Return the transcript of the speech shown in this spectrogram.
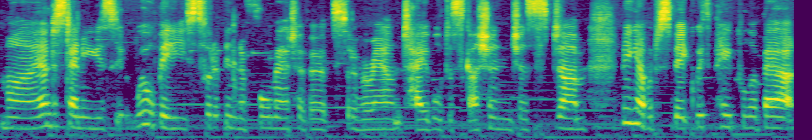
my understanding is it will be sort of in the format of a sort of a round table discussion, just um, being able to speak with people about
